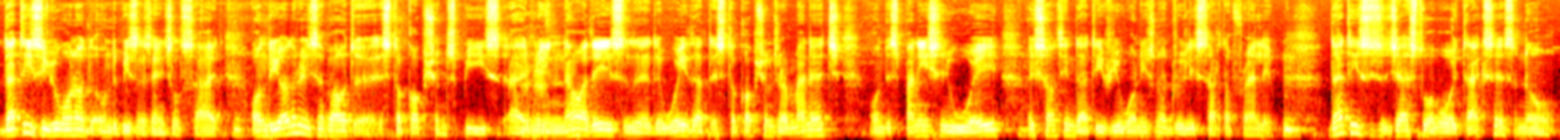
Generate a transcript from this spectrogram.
That is if you want on the, business angel side. On the other is about uh, stock options piece. I mm-hmm. mean nowadays the, the way that the stock options are managed on the Spanish way is something that if you want is not really startup friendly. That is just to avoid taxes. No.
